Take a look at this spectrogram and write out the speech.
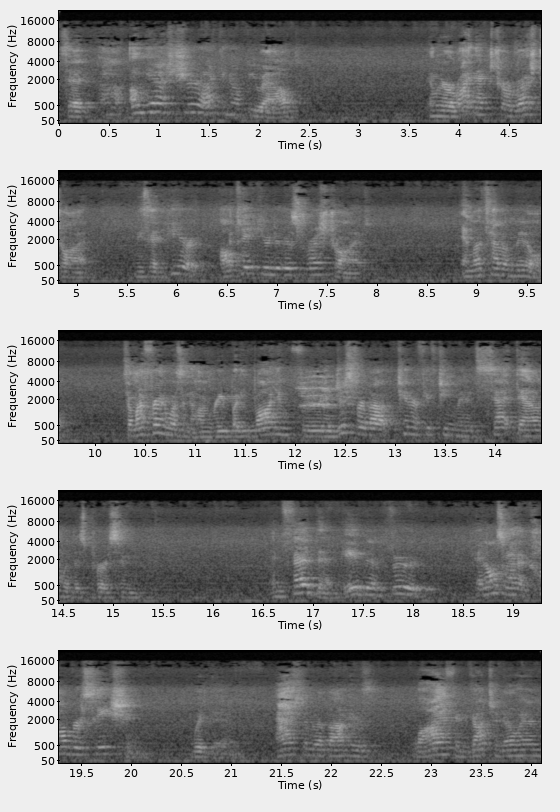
said, uh, Oh, yeah, sure, I can help you out. And we were right next to a restaurant. And he said, Here, I'll take you into this restaurant and let's have a meal. So my friend wasn't hungry, but he bought him food and just for about 10 or 15 minutes sat down with this person and fed them, gave them food, and also had a conversation with them. Asked him about his life and got to know him.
